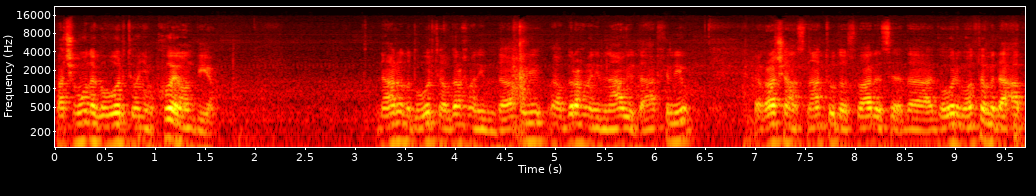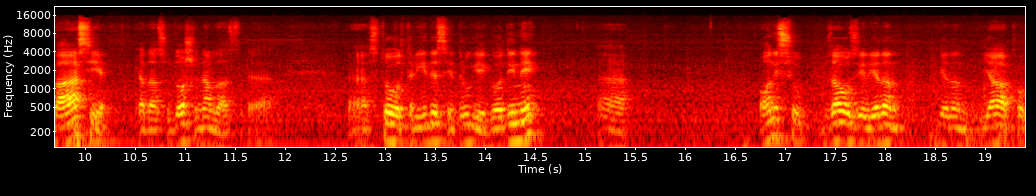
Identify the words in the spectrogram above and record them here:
Pa ćemo onda govoriti o njemu. Ko je on bio? Naravno, govoriti o Abdurrahman ibn Dahiliju, Abdurrahman ibn Aviju Dahiliju, vraća nas na to da, stvari, da govorimo o tome da Abasije, kada su došli na vlast e, 132. godine, e, oni su zauzeli jedan, jedan jako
